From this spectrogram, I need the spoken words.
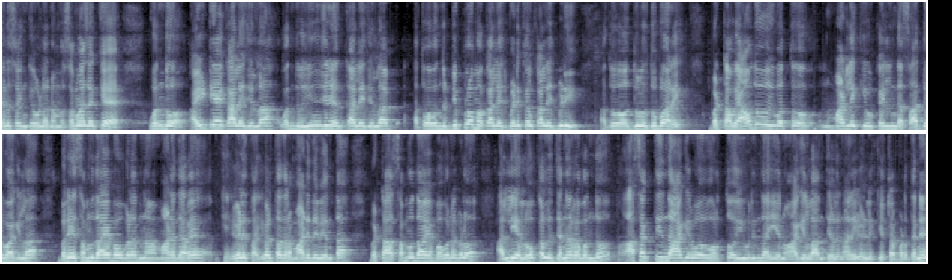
ಜನಸಂಖ್ಯೆ ಉಳ್ಳ ನಮ್ಮ ಸಮಾಜಕ್ಕೆ ಒಂದು ಐ ಟಿ ಐ ಕಾಲೇಜ್ ಇಲ್ಲ, ಒಂದು ಇಂಜಿನಿಯರಿಂಗ್ ಕಾಲೇಜ್ ಇಲ್ಲ, ಅಥವಾ ಒಂದು ಡಿಪ್ಲೊಮಾ ಕಾಲೇಜ್, ಮೆಡಿಕಲ್ ಕಾಲೇಜ್ ಬಿಡಿ, ಅದು ದು, ದುಬಾರಿ. ಬಟ್ ಅವು ಯಾವುದೂ ಇವತ್ತು ಮಾಡಲಿಕ್ಕೆ ಇವ್ರ ಕೈಲಿಂದ ಸಾಧ್ಯವಾಗಿಲ್ಲ. ಬರೀ ಸಮುದಾಯ ಭವಗಳನ್ನು ಮಾಡಿದ್ದಾರೆ, ಹೇಳ್ತಾ ಹೇಳ್ತಾ ಇದ್ದಾರೆ ಮಾಡಿದ್ದೇವೆ ಅಂತ. ಬಟ್ ಆ ಸಮುದಾಯ ಭವನಗಳು, ಅಲ್ಲಿಯ ಲೋಕಲ್ ಜನರ ಒಂದು ಆಸಕ್ತಿಯಿಂದ ಆಗಿರುವ ಹೊರತು ಇವರಿಂದ ಏನೂ ಆಗಿಲ್ಲ ಅಂತೇಳಿ ನಾನು ಹೇಳಲಿಕ್ಕೆ ಇಷ್ಟಪಡ್ತೇನೆ.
